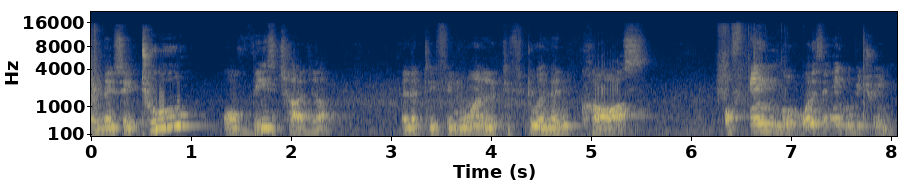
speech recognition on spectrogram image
and they say two of this charger, electric field one, electric field two, and then cos of angle. What is the angle between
